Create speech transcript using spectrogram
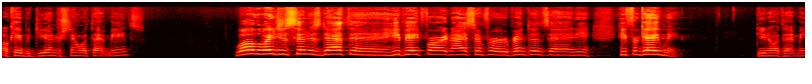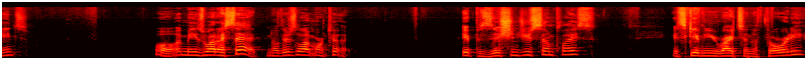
Okay, but do you understand what that means? Well, the wages of sin is death, and He paid for it, and I asked Him for repentance, and He, he forgave me. Do you know what that means? Well, it means what I said. No, there's a lot more to it. It positions you someplace, it's giving you rights and authority,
